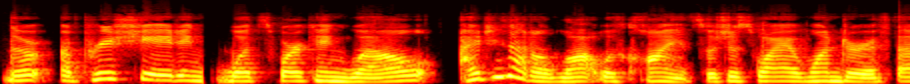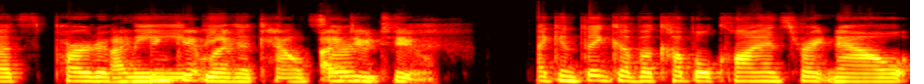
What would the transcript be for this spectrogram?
the appreciating what's working well i do that a lot with clients which is why i wonder if that's part of I me being might- a counselor I do too. I can think of a couple clients right now,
